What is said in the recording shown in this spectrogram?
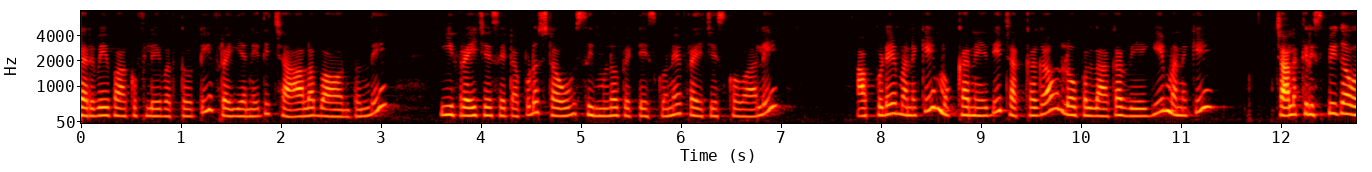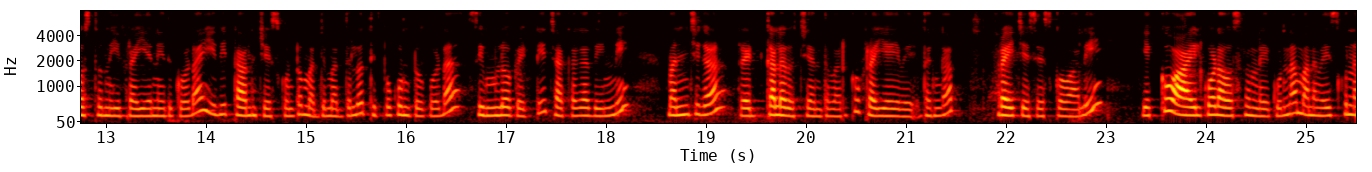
కరివేపాకు ఫ్లేవర్ తోటి ఫ్రై అనేది చాలా బాగుంటుంది. ఈ ఫ్రై చేసేటప్పుడు స్టవ్ సిమ్లో పెట్టేసుకొని ఫ్రై చేసుకోవాలి. అప్పుడే మనకి ముక్క అనేది చక్కగా లోపల దాకా వేగి మనకి చాలా క్రిస్పీగా వస్తుంది ఈ ఫ్రై అనేది కూడా. ఇది టర్న్ చేసుకుంటూ మధ్య మధ్యలో తిప్పుకుంటూ కూడా సిమ్లో పెట్టి చక్కగా దీన్ని మంచిగా రెడ్ కలర్ వచ్చేంత వరకు ఫ్రై అయ్యే విధంగా ఫ్రై చేసేసుకోవాలి. ఎక్కువ ఆయిల్ కూడా అవసరం లేకుండా మనం వేసుకున్న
